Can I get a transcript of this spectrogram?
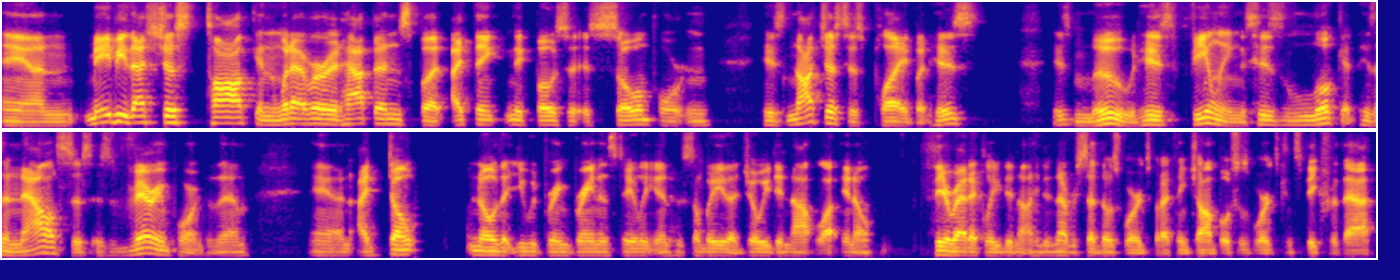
and maybe that's just talk and whatever it happens, but I think Nick Bosa is so important. His not just his play, but his his mood, his feelings, his look at his analysis is very important to them. And I don't know that you would bring Brandon Staley in, who's somebody that Joey did not, you know, theoretically did not, he did never said those words, but I think John Bosa's words can speak for that.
